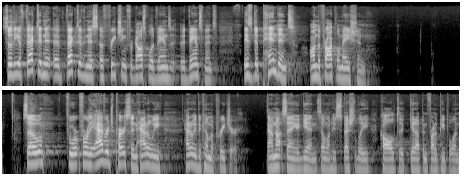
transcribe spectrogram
So, the effectiveness of preaching for gospel advancement is dependent on the proclamation. So, for, for the average person, how do, we, how do we become a preacher? Now, I'm not saying, again, someone who's specially called to get up in front of people and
